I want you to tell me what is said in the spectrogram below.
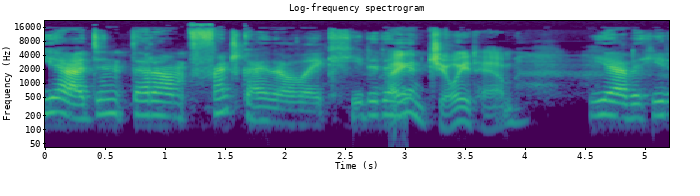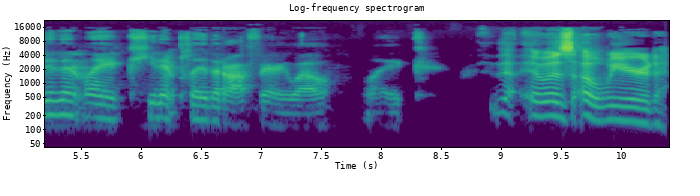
Yeah, didn't that um French guy though, like he didn't I enjoyed him. Yeah, but he didn't like he didn't play that off very well. Like it was a weird.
